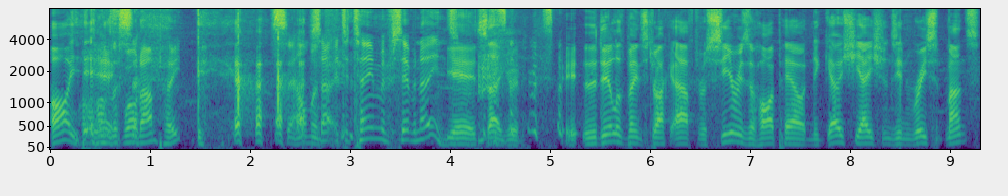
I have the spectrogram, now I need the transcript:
Oh, yeah. Well done, Pete. Salmon. So it's a team of 17s. Yeah, it's so good. The deal has been struck after a series of high-powered negotiations in recent months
